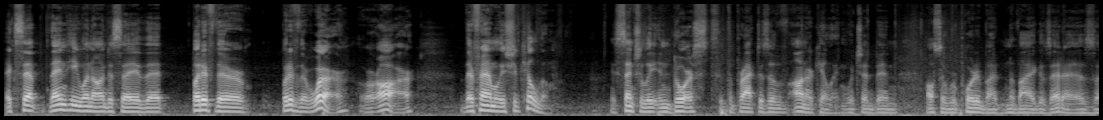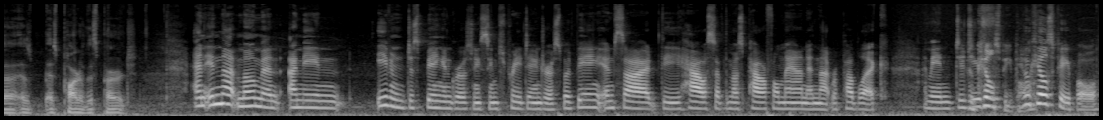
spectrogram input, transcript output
Except then he went on to say that, but if there, but if there were or are, their families should kill them. Essentially endorsed the practice of honor killing, which had been also reported by Novaya Gazeta as uh, as as part of this purge. And in that moment, I mean, even just being in Grozny seems pretty dangerous, but being inside the house of the most powerful man in that republic, I mean, did Who you kills people. Who kills people?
